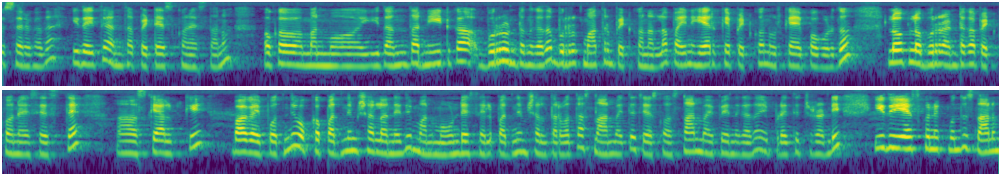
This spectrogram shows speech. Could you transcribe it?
చూసారు కదా? ఇదైతే అంతా పెట్టేసుకొనేస్తాను. ఒక మనము ఇదంతా నీట్గా బుర్ర ఉంటుంది కదా? బుర్రకు మాత్రం పెట్టుకోనల్లా. పైన హెయిర్కే పెట్టుకొని ఉరికే అయిపోకూడదు. లోపల బుర్ర అంటగా పెట్టుకొనేసేస్తే స్కాల్ప్కి బాగా అయిపోతుంది. ఒక పది నిమిషాలు అనేది మనం ఉండేసేయాలి. పది నిమిషాల తర్వాత స్నానం అయితే చేసుకోవాలి. స్నానం అయిపోయింది కదా? ఇప్పుడైతే చూడండి. ఇది వేసుకునే ముందు స్నానం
